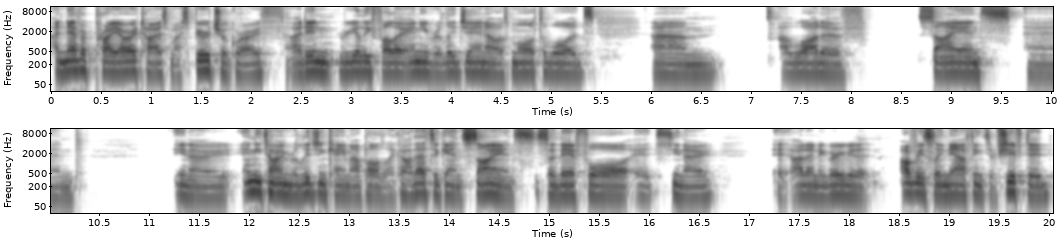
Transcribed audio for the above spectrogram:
I never prioritized my spiritual growth. I didn't really follow any religion. I was more towards um, a lot of science and you know anytime religion came up i was like oh that's against science so therefore it's you know I don't agree with it. Obviously, now things have shifted,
